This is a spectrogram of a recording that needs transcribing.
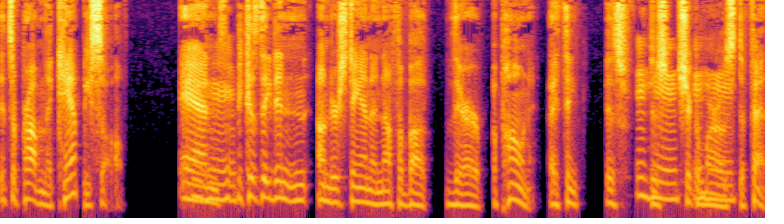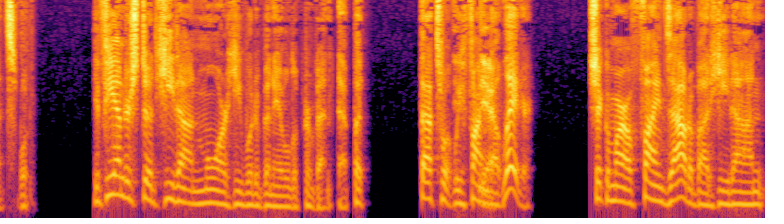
it's a problem that can't be solved. And Mhm. because they didn't understand enough about their opponent, I think is just Mhm, Shikamaru's defense. If he understood Hidan more, he would have been able to prevent that. But that's what we find Yeah. out later. Shikamaru finds out about Hidan,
